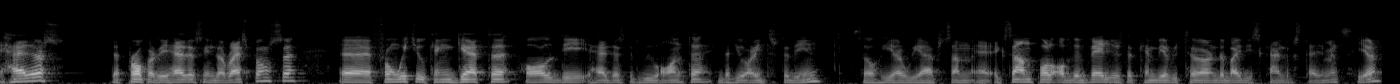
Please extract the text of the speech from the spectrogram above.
headers the property headers in the response uh, from which you can get uh, all the headers that we want uh, that you are interested in. So here we have some uh, example of the values that can be returned by these kind of statements here.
